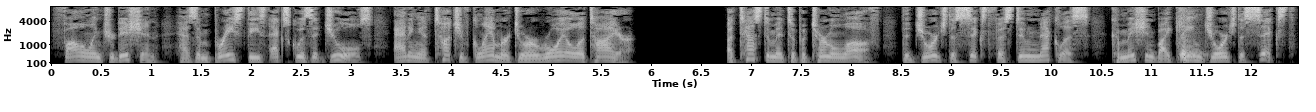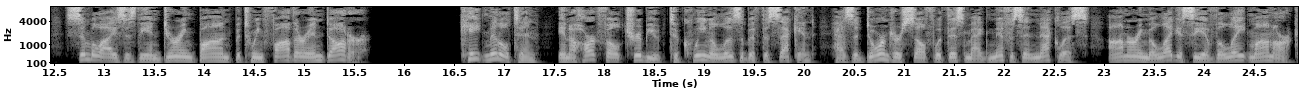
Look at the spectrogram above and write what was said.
following tradition, has embraced these exquisite jewels, adding a touch of glamour to her royal attire. A testament to paternal love, the George VI festoon necklace, commissioned by King George VI, symbolizes the enduring bond between father and daughter. Kate Middleton, in a heartfelt tribute to Queen Elizabeth II, has adorned herself with this magnificent necklace, honoring the legacy of the late monarch.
